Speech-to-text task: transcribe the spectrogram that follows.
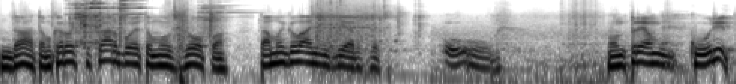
Да, там, короче, карбу этому жопа. Там игла не держит. Он прям курит,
